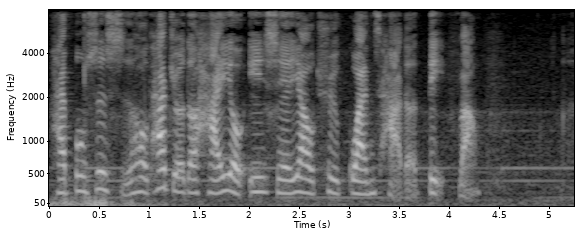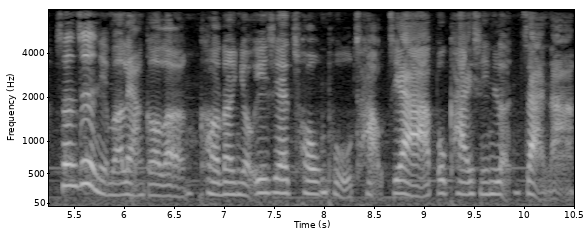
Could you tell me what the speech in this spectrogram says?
还不是时候。他觉得还有一些要去观察的地方，甚至你们两个人可能有一些冲突、吵架、不开心、冷战啊。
